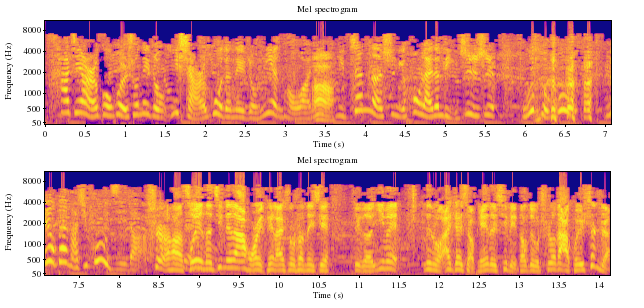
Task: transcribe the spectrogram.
擦肩而过，或者说那种一闪而过的那种念头啊，啊你你真的是你后来的理智是无所顾，没有办法去顾及的。是哈，对所以呢，今天大家伙儿也可以来说说那些这个因为那种爱占小便宜的心理，到最后吃了大亏，甚至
